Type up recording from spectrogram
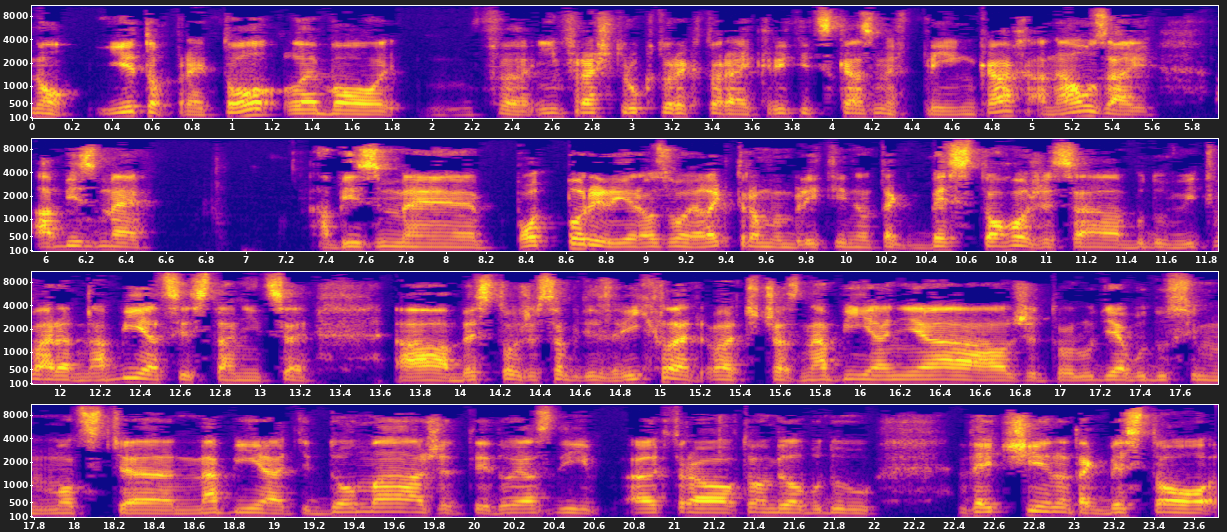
No, je to preto, lebo v infraštruktúre, ktorá je kritická, sme v plienkach a naozaj, aby sme aby sme podporili rozvoj elektromobility, no tak bez toho, že sa budú vytvárať nabíjacie stanice a bez toho, že sa bude zrýchľať čas nabíjania že to ľudia budú si môcť eh, nabíjať doma, že tie dojazdy elektroautomobilov budú väčšie, no tak bez toho e,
